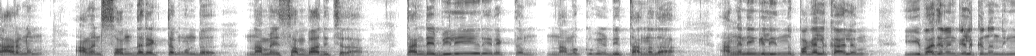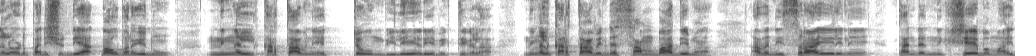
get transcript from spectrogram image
കാരണം അവൻ സ്വന്തം രക്തം കൊണ്ട് നമ്മെ സമ്പാദിച്ചതാ. തന്റെ വിലയേറിയ രക്തം നമുക്ക് വേണ്ടി തന്നതാ. അങ്ങനെയെങ്കിൽ ഇന്ന് പകൽക്കാലം ഈ വചനം കേൾക്കുന്ന നിങ്ങളോട് പരിശുദ്ധി ആത്മാവ് പറയുന്നു നിങ്ങൾ കർത്താവിന് ഏറ്റവും വിലയേറിയ വ്യക്തികളാണ് നിങ്ങൾ കർത്താവിന്റെ സമ്പാദ്യമാണ് അവൻ ഇസ്രായേലിനെ തന്റെ നിക്ഷേപമായി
